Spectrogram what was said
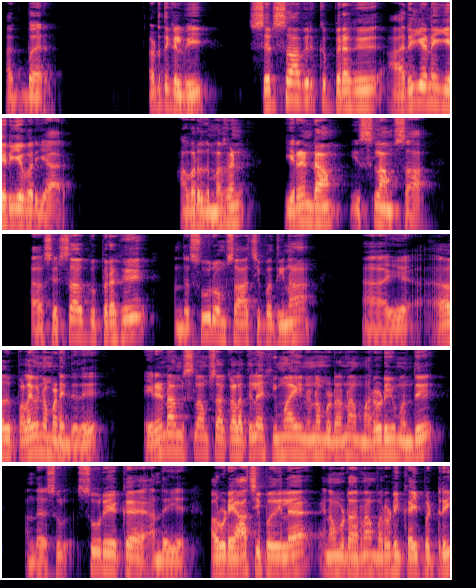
அக்பர். அடுத்த கேள்வி. ஷெர்ஷாவிற்கு பிறகு அரியணை ஏறியவர் யார்? அவரது மகன் இரண்டாம் இஸ்லாம் ஷா. அதாவது ஷெர்ஷாவுக்கு பிறகு அந்த சூர்வம்ச ஆட்சி பார்த்திங்கன்னா அதாவது பலவீனம் அடைந்தது. இரண்டாம் இஸ்லாம் ஷா காலத்தில் ஹிமாயின் என்ன பண்ணுறாருன்னா மறுபடியும் வந்து அந்த சூ சூரியக்க அந்த அவருடைய ஆட்சி பகுதியில் என்ன பண்ணுறாருன்னா மறுபடியும் கைப்பற்றி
